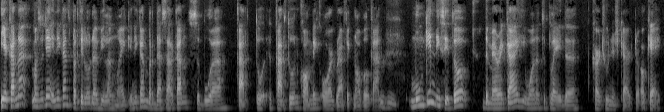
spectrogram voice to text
Iya karena maksudnya ini kan seperti lo udah bilang Mike, ini kan berdasarkan sebuah kartun, kartun, komik, or graphic novel kan. Mungkin di situ the guy he wanted to play the cartoonish character. Okay,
